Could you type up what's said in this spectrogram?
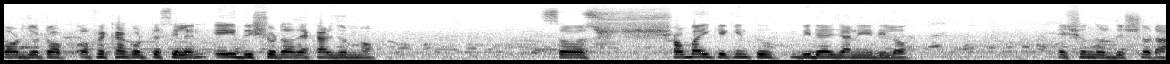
পর্যটক অপেক্ষা করতেছিলেন, এই দৃশ্যটা দেখার জন্য। সো সবাইকে কিন্তু বিদায় জানিয়ে দিল এই সুন্দর দৃশ্যটা।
